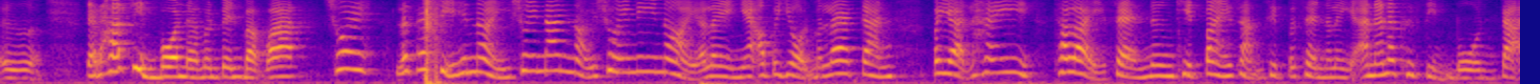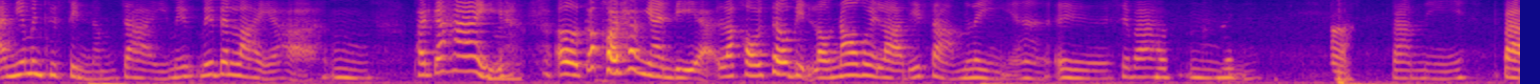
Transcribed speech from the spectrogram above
เออ แต่ถ้าสินบนอะมันเป็นแบบว่าช่วยลดภาษีให้หน่อยช่วยนั่นหน่อยช่วยนี่หน่อยอะไรอย่างเงี้ยเอาประโยชน์มาแลกกันประหยัดให้เท่าไหร่แสนหนึ่งคิดไป 30%อะไรอย่างเงี้ยอันนั้นน่ะคือสินบน แต่อันนี้มันคือสินน้ำใจไม่ไม่เป็นไรอะค่ะ อืมพัดก็ให้ เออ ก็เขาทำงานดีอะแล้วเขาเซอร์วิสเรานอกเวลาด้วยซ้ำอะไรอย่างเงี้ยเออใช่ป่ะอืมอะ ตามนี้ เปล่า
